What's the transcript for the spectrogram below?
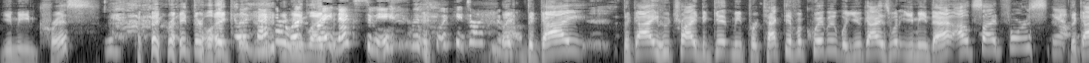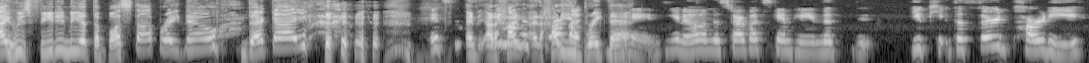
"You mean Chris?" right? They're like, Like that guy "You worked like right next to me. what are you talking about? like the guy the guy who tried to get me protective equipment well you guys what you mean that outside force Yeah. the guy who's feeding me at the bus stop right now that guy It's and, and how, and how do you break that Campaign. You know, on the Starbucks campaign, that you the third party,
